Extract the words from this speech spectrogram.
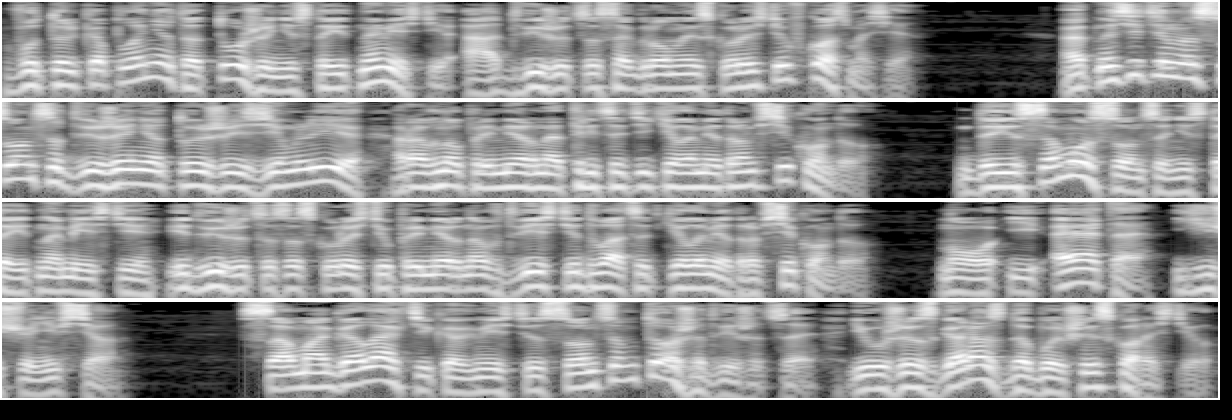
вот только планета тоже не стоит на месте, а движется с огромной скоростью в космосе. Относительно Солнца движение той же Земли равно примерно 30 км в секунду. Да и само Солнце не стоит на месте и движется со скоростью примерно в 220 км в секунду. Но и это еще не все. Сама галактика вместе с Солнцем тоже движется, и уже с гораздо большей скоростью.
